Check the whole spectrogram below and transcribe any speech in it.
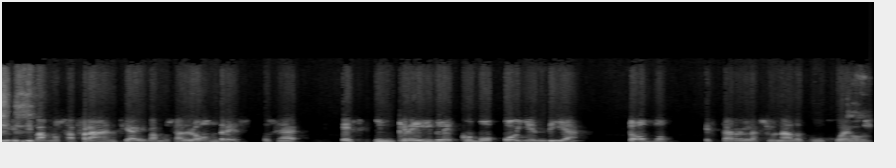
y vamos a Francia y vamos a Londres, o sea, es increíble como hoy en día todo está relacionado con juegos.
